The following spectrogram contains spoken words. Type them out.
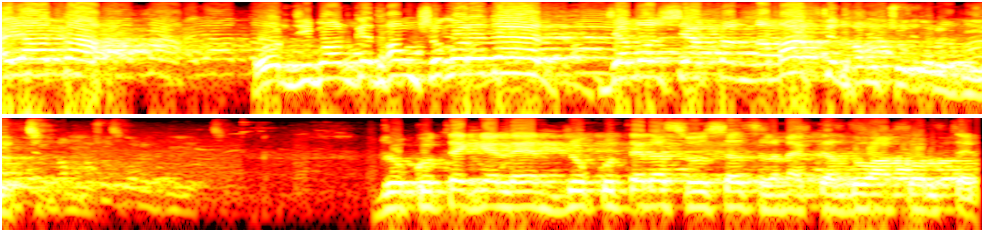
হায়াতা, ওর জীবনকে ধ্বংস করে দেন। যেমন সে আপনার নামাজকে ধ্বংস করে দিয়েছে। রুকুতে গেলেন রুকুতে রাসূল সাল্লাল্লাহু একটা দোয়া করতেন।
